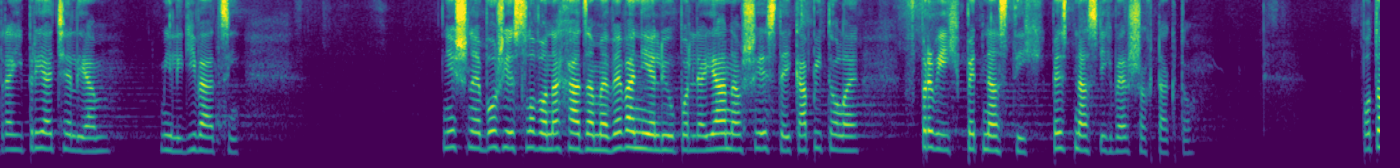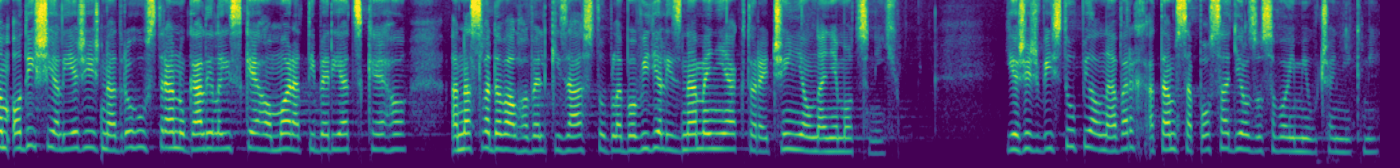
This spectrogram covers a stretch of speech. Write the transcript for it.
drahí priatelia, milí diváci, dnešné Božie slovo nachádzame v Evanieliu podľa Jána v 6. kapitole v prvých 15, 15 veršoch takto. Potom odišiel Ježiš na druhú stranu Galilejského mora Tiberiackého a nasledoval ho veľký zástup, lebo videli znamenia, ktoré činil na nemocných. Ježiš vystúpil na vrch a tam sa posadil so svojimi učeníkmi.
